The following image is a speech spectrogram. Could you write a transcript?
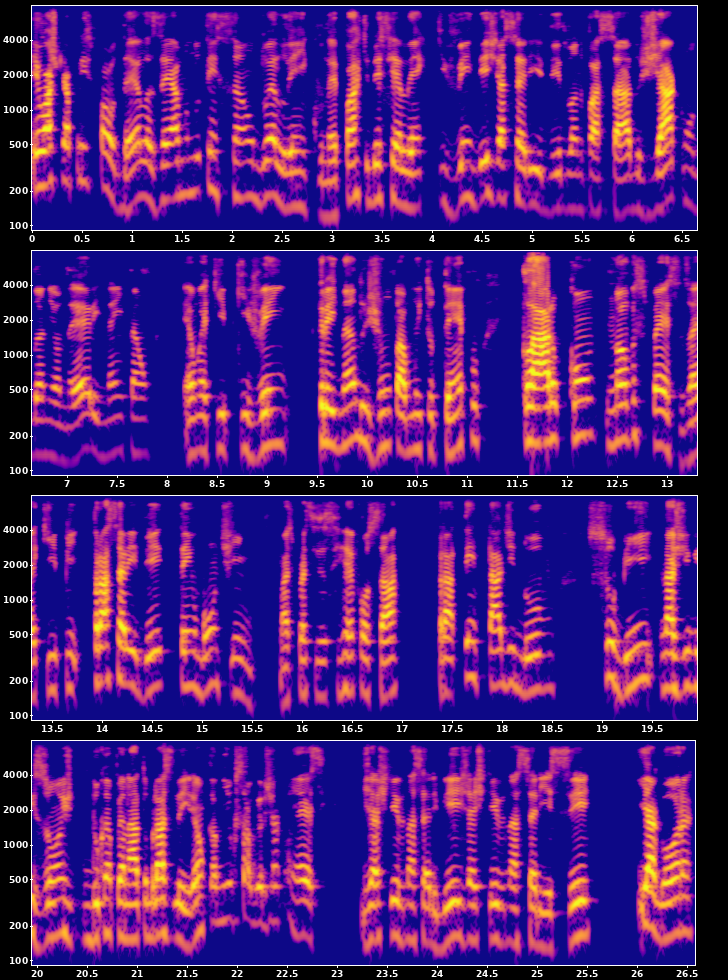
Eu acho que a principal delas é a manutenção do elenco, né? Parte desse elenco que vem desde a Série D do ano passado, já com o Daniel Neri, né? Então, é uma equipe que vem treinando junto há muito tempo claro, com novas peças. A equipe para a Série D tem um bom time, mas precisa se reforçar para tentar de novo subir nas divisões do Campeonato Brasileiro. É um caminho que o Salgueiro já conhece. Já esteve na Série B, já esteve na Série C e agora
